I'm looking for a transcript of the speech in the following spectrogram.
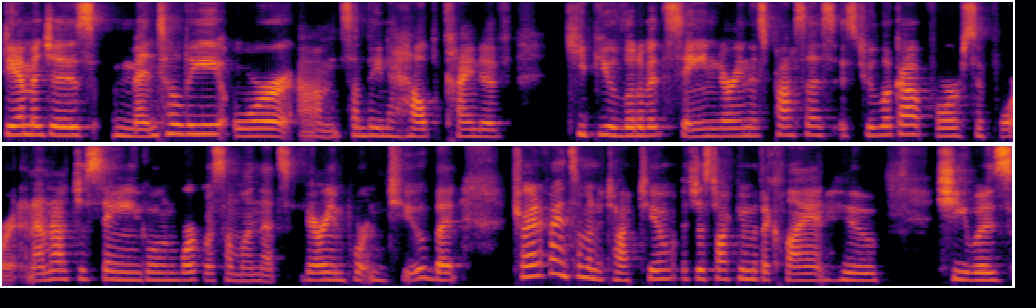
damages mentally or um, something to help kind of keep you a little bit sane during this process is to look out for support. And I'm not just saying go and work with someone that's very important too, but try to find someone to talk to. It's just talking with a client who she was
